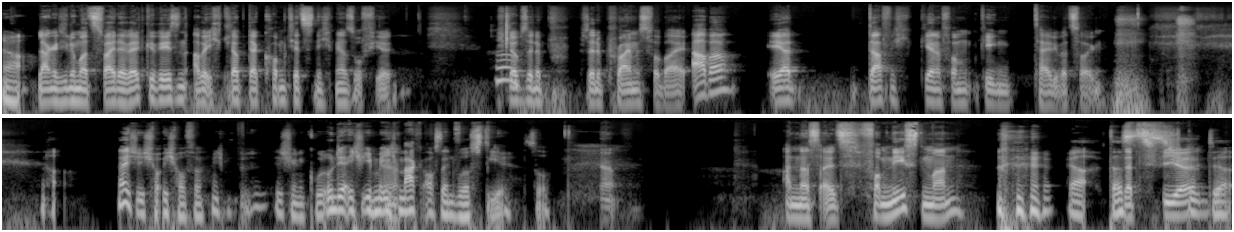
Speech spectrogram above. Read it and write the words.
Ja. Lange die Nummer zwei der Welt gewesen, aber ich glaube, da kommt jetzt nicht mehr so viel. Ich glaube, seine, seine Prime ist vorbei. Aber er darf mich gerne vom Gegenteil überzeugen. Ja, ich, ich, ich hoffe. Ich, ich finde ihn cool. Und ja, ich, ich, ich Ja. mag auch seinen Wurfstil. So. Anders als vom nächsten Mann. ja, das Platz vier. stimmt, ja.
